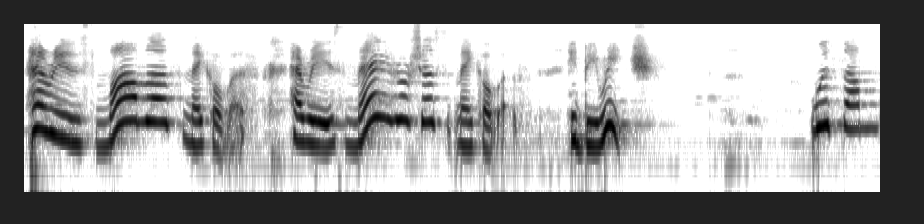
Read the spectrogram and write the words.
Harry's marvelous makeovers. Harry's malicious makeovers. He'd be rich. With some,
